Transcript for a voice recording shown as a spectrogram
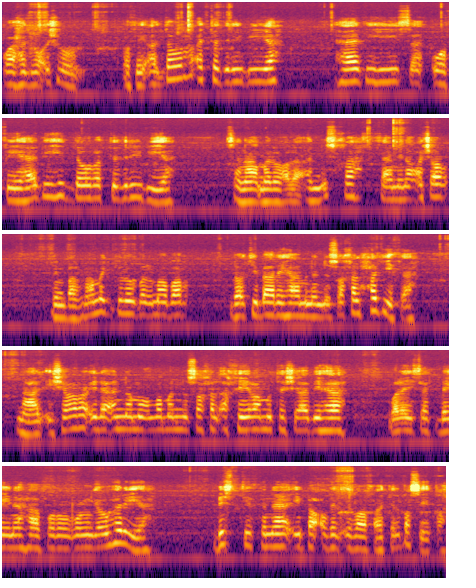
21 وفي الدورة التدريبية هذه س... وفي هذه الدورة التدريبية سنعمل على النسخة الثامنة عشر من برنامج جلوبال مابر باعتبارها من النسخ الحديثة مع الإشارة إلى أن معظم النسخ الأخيرة متشابهة وليست بينها فروق جوهرية. باستثناء بعض الإضافات البسيطة.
